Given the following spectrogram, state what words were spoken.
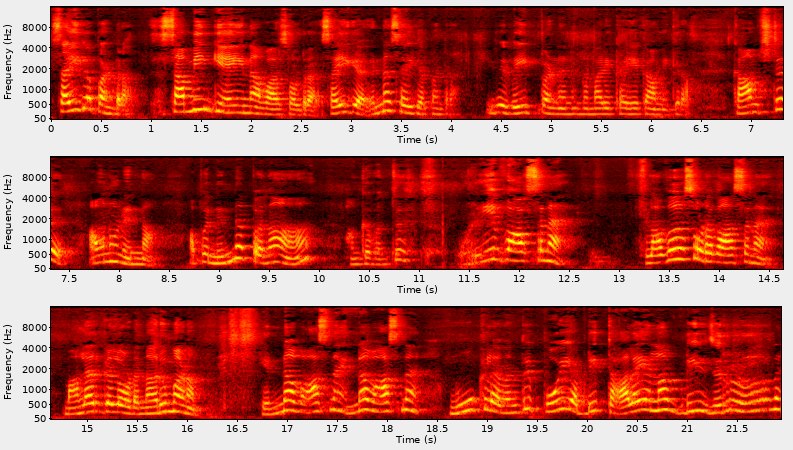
சைகை பண்ணுறா சமிகைன்னு அவ சொல்கிறா சைகை என்ன சைகை பண்ணுறா இது வெயிட் பண்ணுன்னு இந்த மாதிரி கையை காமிக்கிறா. காமிச்சிட்டு அவனும் நின்னான். அப்போ நின்னப்போ தான் அங்கே வந்து ஒரே வாசனை. ஃப்ளவர்ஸோட வாசனை. மலர்களோட நறுமணம். என்ன வாசனை என்ன வாசனை? மூக்கில் வந்து போய் அப்படி தலையெல்லாம் இப்படி ஜிருன்னு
